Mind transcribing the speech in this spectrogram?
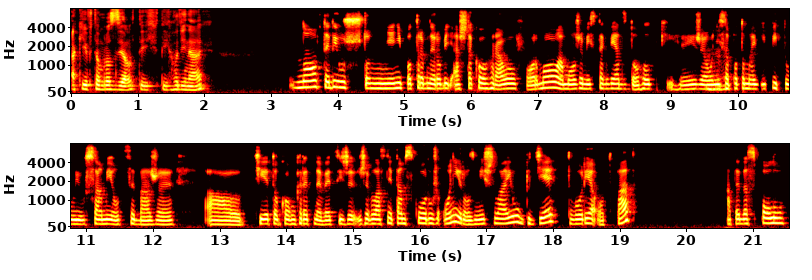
aký je v tom rozdiel v tých, tých hodinách? No, vtedy už to není potrebné robiť až takou hravou formou a môžem ísť tak viac do hĺbky. Hej? Že uh-huh. oni sa potom aj vypitujú sami od seba, že uh, tieto konkrétne veci, že, že vlastne tam skôr už oni rozmýšľajú, kde tvoria odpad a teda spolu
